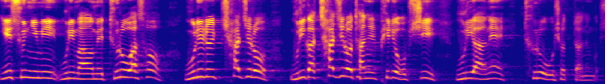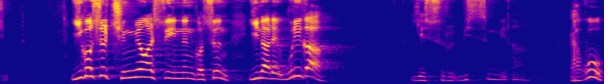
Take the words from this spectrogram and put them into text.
예수님이 우리 마음에 들어와서 우리를 찾으러 우리가 찾으러 다닐 필요 없이 우리 안에 들어오셨다는 것입니다. 이것을 증명할 수 있는 것은 이날에 우리가 예수를 믿습니다. 라고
